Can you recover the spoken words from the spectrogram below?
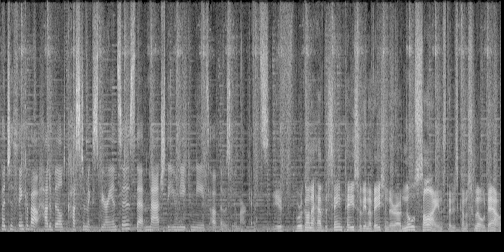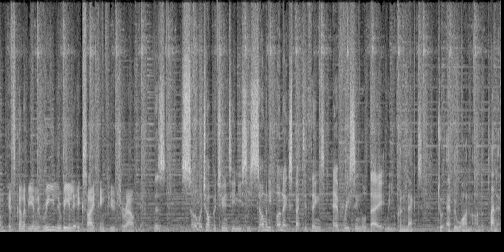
but to think about how to build custom experiences that match the unique needs of those new markets. If we're going to have the same pace of innovation, there are no signs that it's going to slow down. It's going to be a really, really exciting future out there. There's so much opportunity and you see so many unexpected things every single day. We connect to everyone on the planet,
